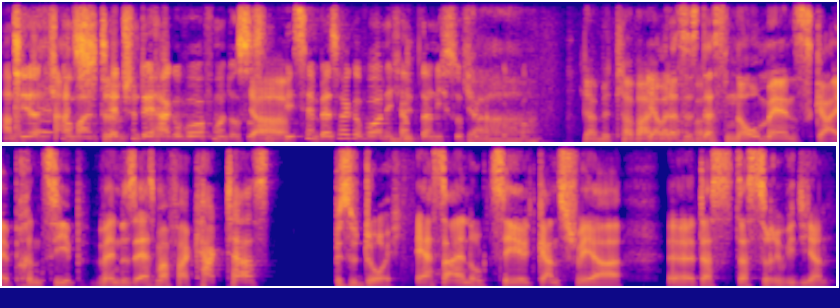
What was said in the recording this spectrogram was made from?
Haben die da nicht nochmal einen Patch hinterhergeworfen und das ja. ist ein bisschen besser geworden? Ich habe da nicht so viel ja, mitbekommen. Ja, mittlerweile. Ja, aber das ist das No Man's Sky Prinzip. Wenn du es erstmal verkackt hast, bist du durch. Erster Eindruck zählt, ganz schwer, äh, das, das zu revidieren.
